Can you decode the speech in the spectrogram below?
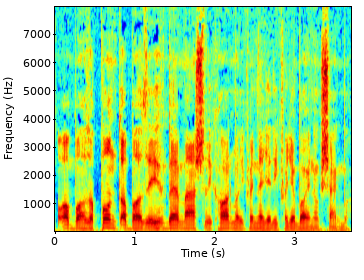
abban az a pont abban az évben második, harmadik vagy negyedik vagy a bajnokságban.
